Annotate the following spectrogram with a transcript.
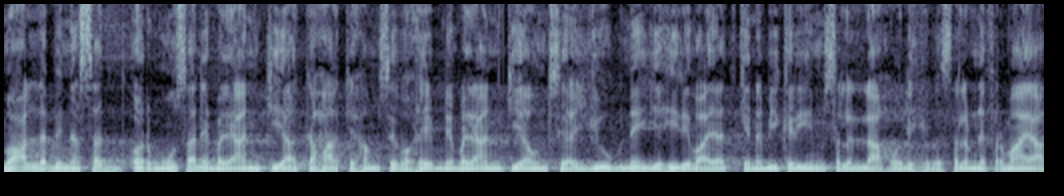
معلّہ بن اسد اور موسا نے بیان کیا، کہا کہ ہم سے وہیب نے بیان کیا، ان سے ایوب نے یہی روایت کہ نبی کریم صلی اللہ علیہ وسلم نے فرمایا،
